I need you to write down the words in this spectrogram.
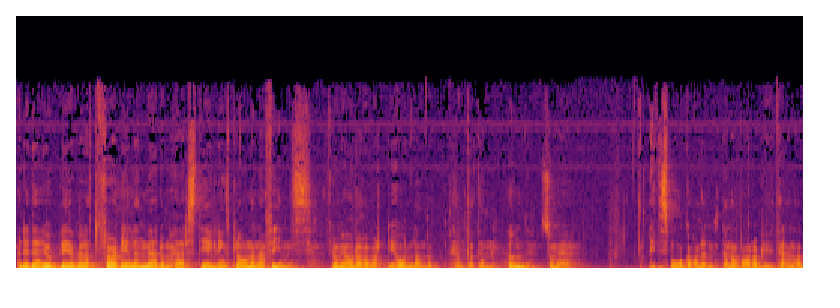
Men det är där jag upplever att fördelen med de här stegringsplanerna finns. För om jag då har varit i Holland och hämtat en hund som är lite smågalen. Den har bara blivit tränad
